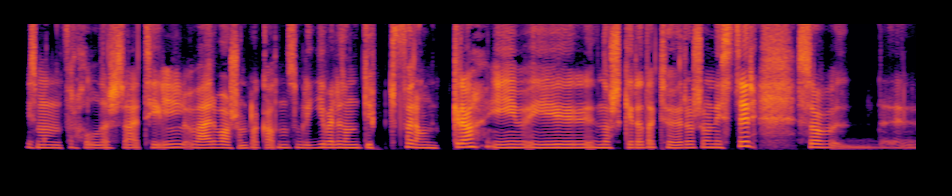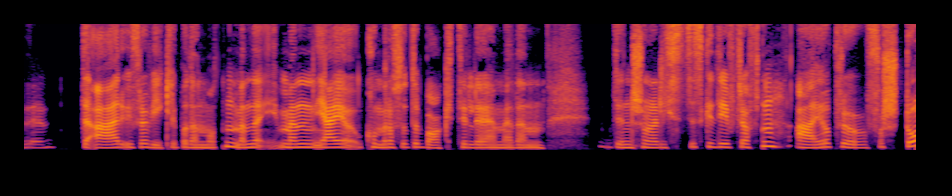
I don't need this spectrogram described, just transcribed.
Hvis man forholder seg til Vær varsom-plakaten, som ligger veldig sånn dypt forankra i, i, norske redaktører og journalister, så det er ufravikelig på den måten. Men, men jeg kommer også tilbake til det med den den journalistiske drivkraften er jo å prøve å forstå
